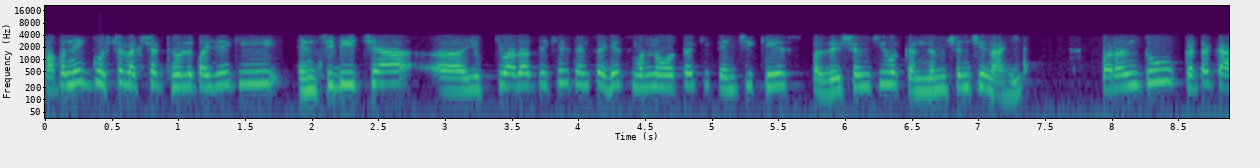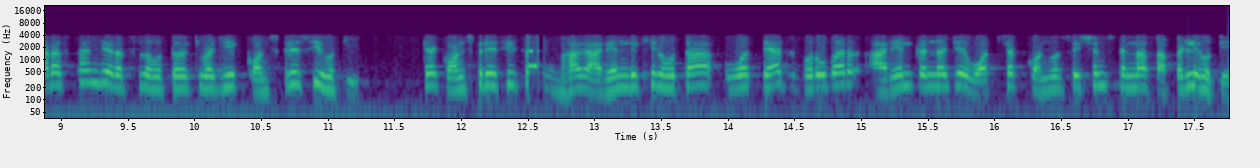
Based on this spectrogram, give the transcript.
आपण एक गोष्ट लक्षात ठेवलं पाहिजे की एनसीबीच्या युक्तिवादात देखील त्यांचं हेच म्हणणं होतं की त्यांची केस पजेशनची व कन्झम्पशनची नाही. परंतु कटकारस्थान जे रचलं होतं किंवा जी कॉन्स्पिरसी होती त्या कॉन्स्पिरसीचा एक भाग आर्यन देखील होता व त्याचबरोबर आर्यनकडनं जे व्हॉट्सअप कॉन्व्हर्सेशन त्यांना सापडले होते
